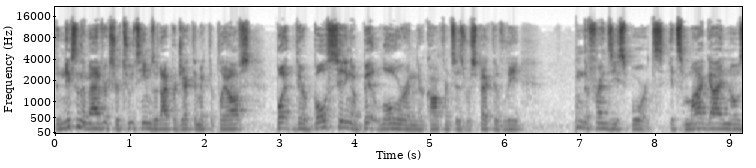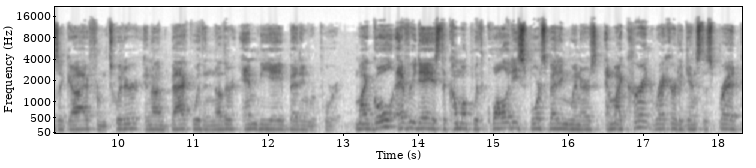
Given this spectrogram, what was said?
The Knicks and the Mavericks are two teams that I project to make the playoffs, but they're both sitting a bit lower in their conferences, respectively. Welcome to Frenzy Sports. It's my guy knows a guy from Twitter, and I'm back with another NBA betting report. My goal every day is to come up with quality sports betting winners, and my current record against the spread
